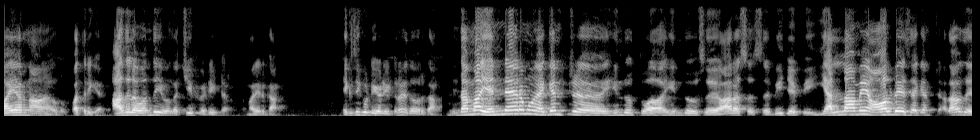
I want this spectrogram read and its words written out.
ஒயர்னு ஒரு பத்திரிகை அதில் வந்து இவங்க சீஃப் எடிட்டர் மாதிரி இருக்காங்க. எக்ஸிக்யூட்டிவ் எடிட்டர் ஏதோ இருக்காங்க. இந்த அம்மா எந்நேரமும் against Hindutva Hindus RSS BJP எல்லாமே ஆல்வேஸ் அகென்ஸ்ட் அதாவது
